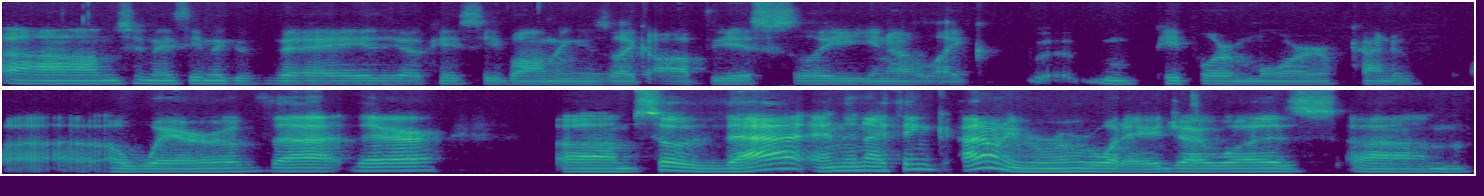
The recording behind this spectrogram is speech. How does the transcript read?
um, Timothy McVeigh, the OKC bombing is like obviously you know like people are more kind of uh, aware of that there. Um, so that, and then I think I don't even remember what age I was. Um,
